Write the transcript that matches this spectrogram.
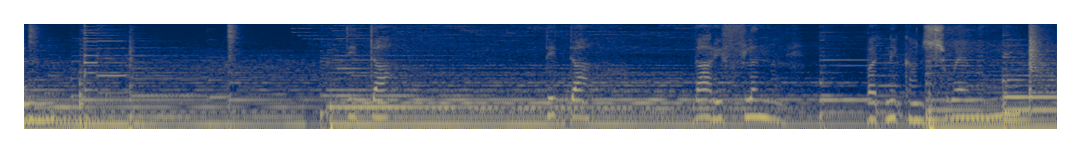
in die dag daar die vlinder wat nie kan swem nie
